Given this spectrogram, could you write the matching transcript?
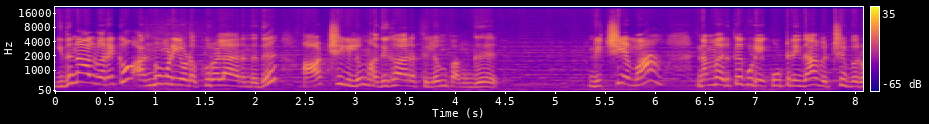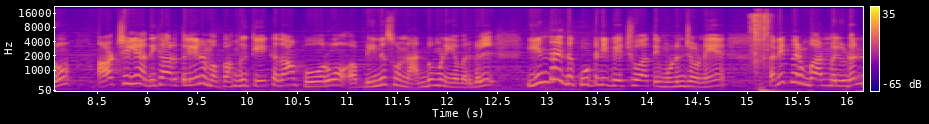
இது நாள் வரைக்கும் அன்புமணியோட குரலாக இருந்தது ஆட்சியிலும் அதிகாரத்திலும் பங்கு. நிச்சயமாக நம்ம இருக்கக்கூடிய கூட்டணி தான் வெற்றி பெறும். ஆட்சியிலையும் அதிகாரத்திலையும் நம்ம பங்கு கேட்க தான் போகிறோம் அப்படின்னு சொன்ன அன்புமணி அவர்கள் இன்று இந்த கூட்டணி பேச்சுவார்த்தை முடிஞ்சோடனே தனிப்பெரும்பான்மையுடன்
